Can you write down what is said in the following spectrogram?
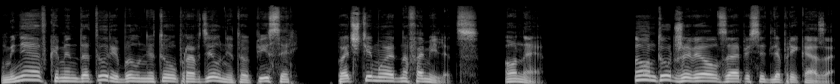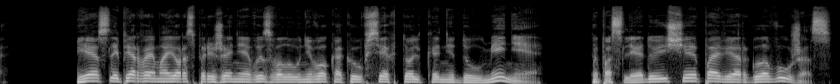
У меня в комендатуре был не то управдел, не то писарь, почти мой однофамилец, Оне. Он тут же вел записи для приказа. Если первое мое распоряжение вызвало у него, как и у всех, только недоумение, то последующее повергло в ужас.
